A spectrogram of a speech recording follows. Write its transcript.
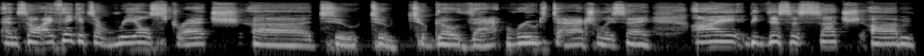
And so I think it's a real stretch uh, to to to go that route to actually say, I this is such um,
